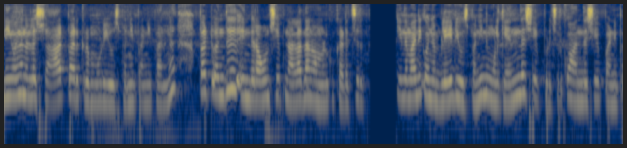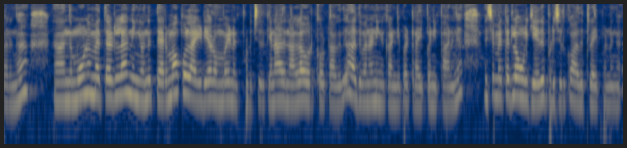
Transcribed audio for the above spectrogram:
நீங்கள் வந்து நல்லா ஷார்ப்பாக இருக்கிற மூடி யூஸ் பண்ணி பண்ணி பாருங்கள் பட் வந்து இந்த ரவுண்ட் ஷேப் நல்லா தான் நம்மளுக்கு கிடச்சிருக்கு. இந்த மாதிரி கொஞ்சம் பிளேட் யூஸ் பண்ணி உங்களுக்கு எந்த ஷேப் பிடிச்சிருக்கோ அந்த ஷேப் பண்ணி பாருங்கள் அந்த மூணு மெத்தடில் நீங்கள் வந்து தெர்மாக்கோல் ஐடியா ரொம்ப எனக்கு பிடிச்சிருக்கு. ஏன்னா அது நல்லா ஒர்க் அவுட் ஆகுது. அது வேணால் நீங்கள் கண்டிப்பாக ட்ரை பண்ணி பாருங்கள் மிச்ச மெத்தடில் உங்களுக்கு எது பிடிச்சிருக்கோ அது ட்ரை பண்ணுங்கள்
